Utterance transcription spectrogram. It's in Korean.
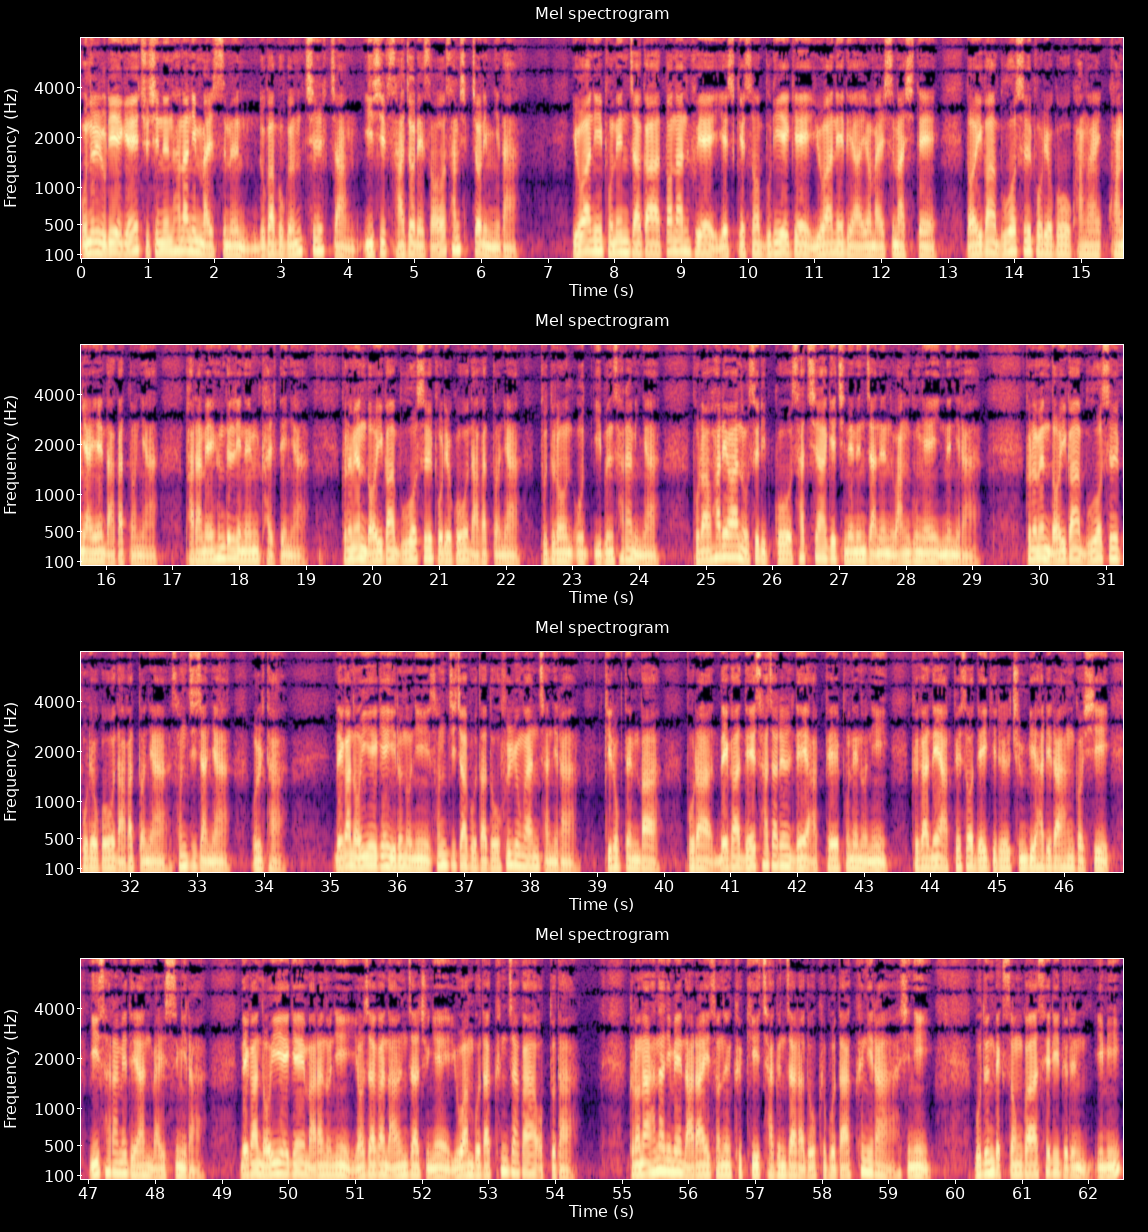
오늘 우리에게 주시는 하나님 말씀은 누가복음 7장 24절에서 30절입니다. 요한이 보낸 자가 떠난 후에 예수께서 무리에게 요한에 대하여 말씀하시되 너희가 무엇을 보려고 광야 에 나갔더냐? 바람에 흔들리는 갈대냐? 그러면 너희가 무엇을 보려고 나갔더냐? 부드러운 옷 입은 사람이냐? 보라 화려한 옷을 입고 사치하게 지내는 자는 왕궁에 있느니라 그러면 너희가 무엇을 보려고 나갔더냐 선지자냐 옳다. 내가 너희에게 이르노니 선지자보다도 훌륭한 자니라. 기록된 바 보라 내가 내 사자를 내 앞에 보내노니 그가 내 앞에서 내 길을 준비하리라 한 것이 이 사람에 대한 말씀이라. 내가 너희에게 말하노니 여자가 낳은 자 중에 요한보다 큰 자가 없도다. 그러나 하나님의 나라에서는 극히 작은 자라도 그보다 크니라 하시니 모든 백성과 세리들은 이미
